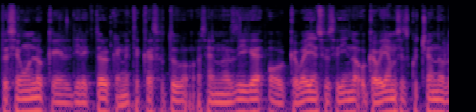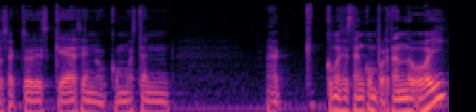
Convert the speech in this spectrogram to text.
pues según lo que el director, que en este caso tú, o sea, nos diga, o que vayan sucediendo, o que vayamos escuchando los actores qué hacen o cómo están, cómo se están comportando hoy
